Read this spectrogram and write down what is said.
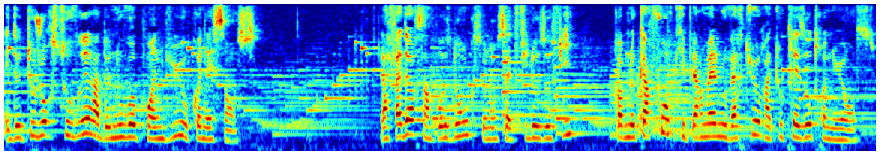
et de toujours s'ouvrir à de nouveaux points de vue ou connaissances. La fadeur s'impose donc, selon cette philosophie, comme le carrefour qui permet l'ouverture à toutes les autres nuances.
